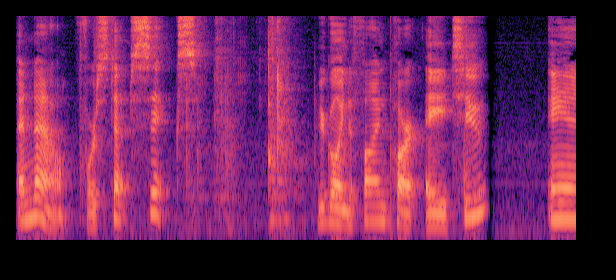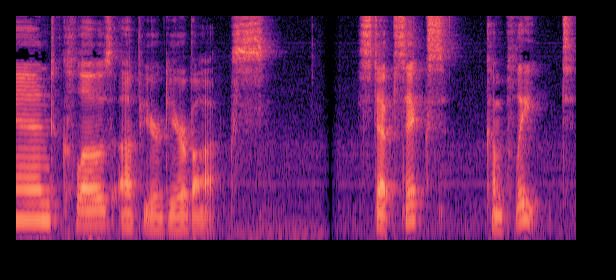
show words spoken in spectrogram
And now for step 6. You're going to find part A2 and close up your gearbox. Step 6 complete.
